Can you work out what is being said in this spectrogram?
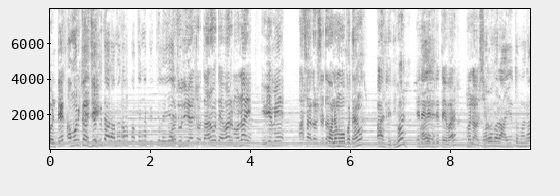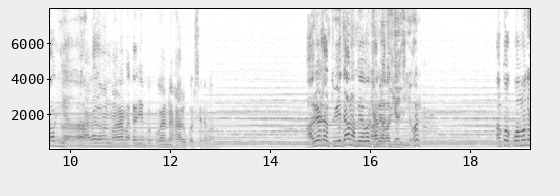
કોન્ટેક્ટ અમોને કરજે. તું તારા અમે તને પતંગ ફીરકી લઈ આવજો. લઈ આવજો. તારો તહેવાર મનાય એવી અમે આશા કરશે તો અને હું પતંગ? આલ દીધી હોન. એટલે એ. રીતે તહેવાર મનાવશે. બરોબર આ એ તો મનાવો કે યાર. હા. આગળ તમારા મારા માતાજી ભગવાન સારું કરશે તમારું. આવડે તું એ જા ને અમે હવે ઘર બાજુ જઈએ. જઈએ હોન. કોમો તો.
